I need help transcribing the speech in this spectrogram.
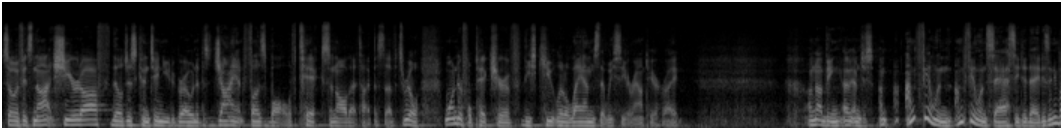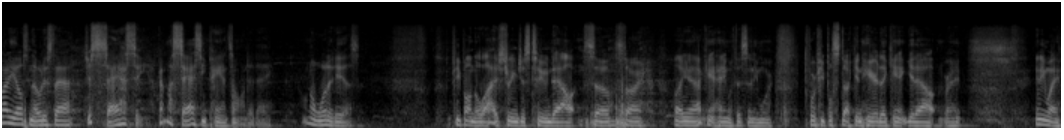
So if it's not sheared off, they'll just continue to grow into this giant fuzzball of ticks and all that type of stuff. It's a real wonderful picture of these cute little lambs that we see around here, right? I'm not being, I'm just, I'm, I'm, feeling, I'm feeling sassy today. Does anybody else notice that? Just sassy. I've got my sassy pants on today. I don't know what it is. People on the live stream just tuned out, so sorry. Like, yeah, I can't hang with this anymore. Poor people stuck in here, they can't get out, right? Anyway,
